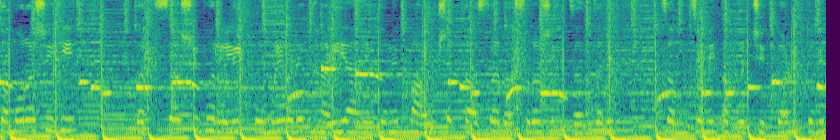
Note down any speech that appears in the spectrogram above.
समोर अशी ही गच्च अशी भरलेली कोंबडीमध्ये थाळी आहे. तुम्ही पाहू शकता असं रसरशीत झणझणीत चमचमीत आपलं चिकन. तुम्ही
